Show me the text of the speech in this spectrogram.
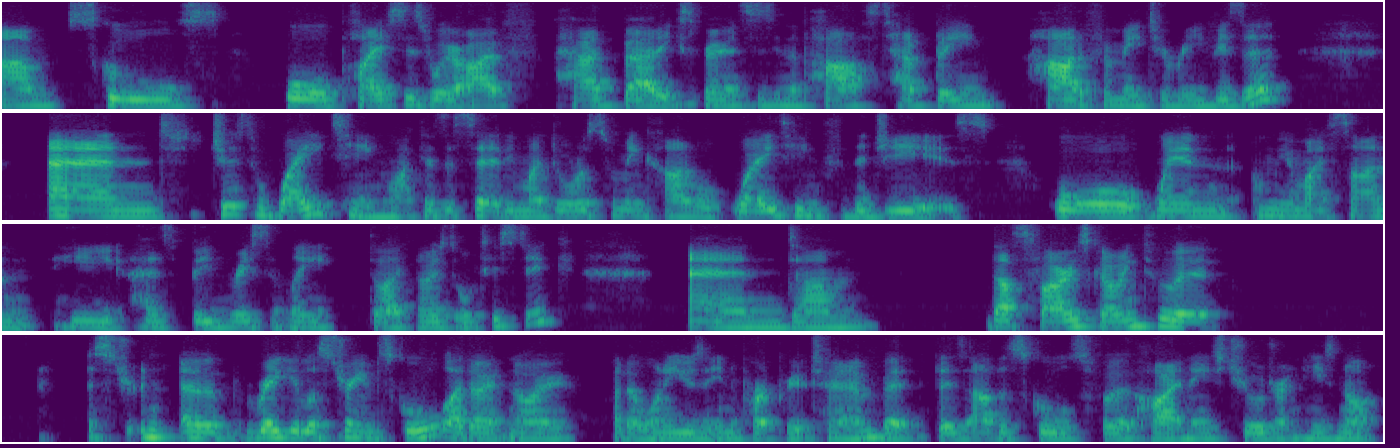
um, schools, or places where I've had bad experiences in the past have been harder for me to revisit. And just waiting, like as I said, in my daughter's swimming carnival, waiting for the jeers. Or when you know, my son, he has been recently diagnosed autistic, and um, thus far he's going to a, a, a regular stream school. I don't know, I don't want to use an inappropriate term, but there's other schools for high needs children. He's not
